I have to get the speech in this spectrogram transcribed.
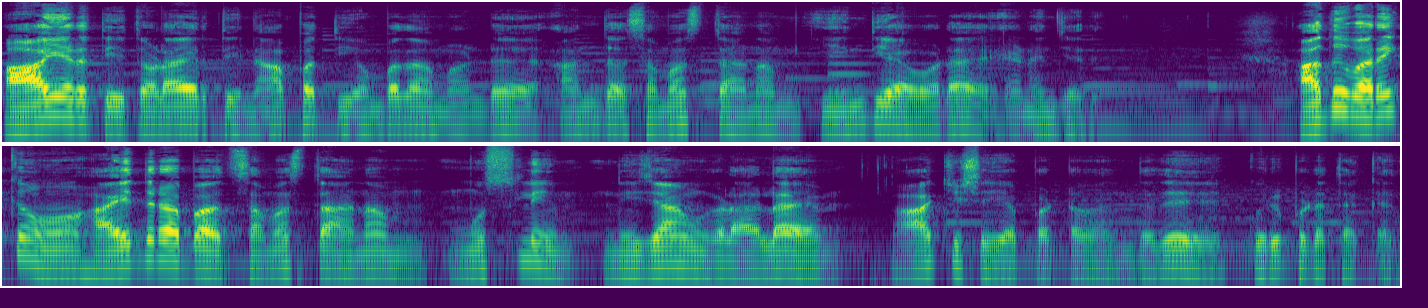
ஆயிரத்தி தொள்ளாயிரத்தி நாற்பத்தி ஒன்பதாம் ஆண்டு அந்த சமஸ்தானம் இந்தியாவோட இணைஞ்சது. அது வரைக்கும் ஹைதராபாத் சமஸ்தானம் முஸ்லீம் நிஜாம்களால் ஆட்சி செய்யப்பட்டு வந்தது குறிப்பிடத்தக்கது.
